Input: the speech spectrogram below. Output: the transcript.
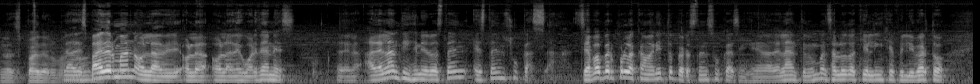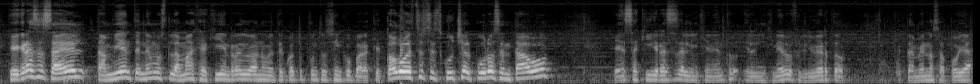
La de Spider-Man. ¿La de ¿no? Spider-Man o la de, o la, o la de Guardianes? Adela- Adelante, ingeniero, está en, está en su casa. Se va a ver por la camarita, pero está en su casa, ingeniero. Adelante. Un buen saludo aquí al Inge Filiberto, que gracias a él también tenemos la magia aquí en Radio A94.5 para que todo esto se escuche al puro centavo. Es aquí gracias al ingeniero, el ingeniero Filiberto, que también nos apoya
